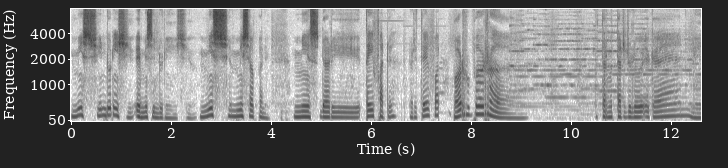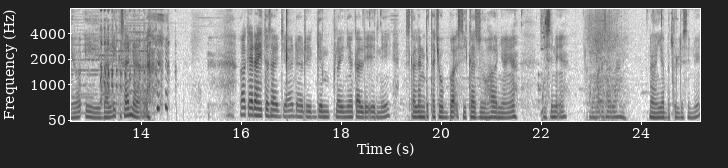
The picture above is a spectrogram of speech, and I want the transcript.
Miss Indonesia eh Miss Indonesia. Miss Miss apa nih? Miss dari Taifat ya dari Taifat Barbara. Muter-muter dulu ya kan? Yo, eh balik ke sana Oke dah itu saja dari gameplaynya kali ini. Sekalian kita coba si Kazuhanya ya di sini ya. Kalau nggak salah nih. Nah ya betul di sini.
